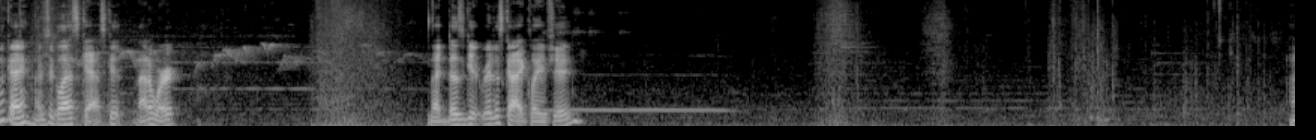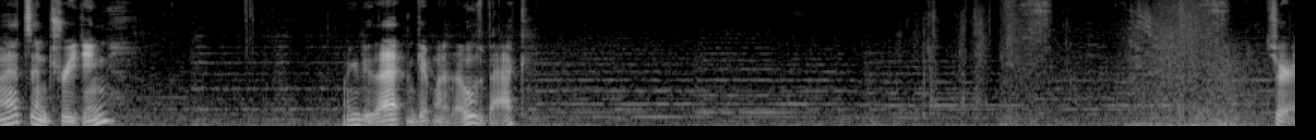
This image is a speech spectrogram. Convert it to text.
Okay, there's a glass casket. That'll work. That does get rid of Skyclave Shade. That's intriguing. I can do that and get one of those back. Sure,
